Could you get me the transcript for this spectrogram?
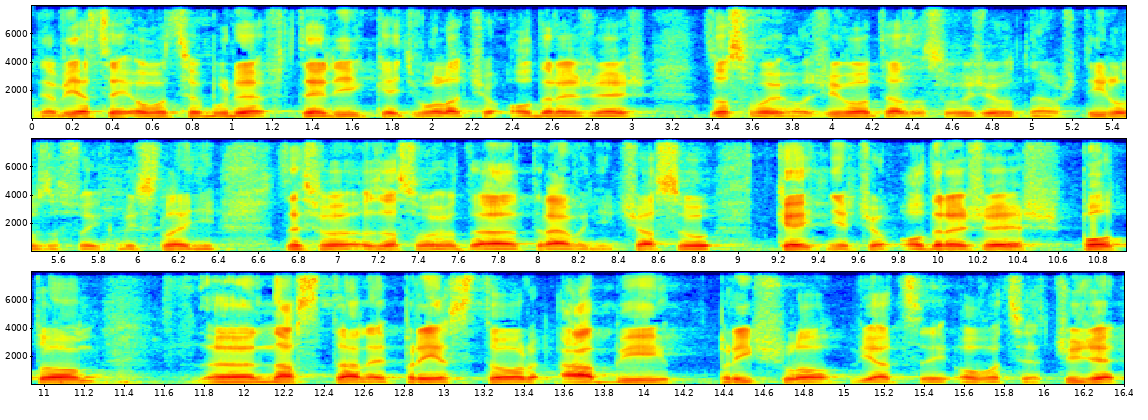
Viacej ovoce bude vtedy, keď volačo odrežeš zo svojho života, zo svojho životného štýlu, zo svojich myslení, ze svojho, za svojho trávení času. Keď něco odrežeš, potom nastane priestor, aby prišlo viacej ovocia. Čiže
